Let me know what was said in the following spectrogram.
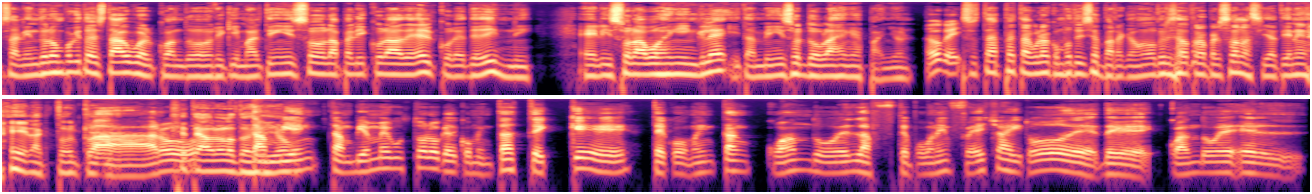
Saliéndole un poquito de Star Wars, cuando Ricky Martin hizo la película de Hércules de Disney, él hizo la voz en inglés y también hizo el doblaje en español. Ok. Eso está espectacular, como tú dices, para que van a utilizar a otra persona si ya tienen ahí el actor que, Claro. que te habla los dos idiomas. También, también me gustó lo que comentaste, que te comentan cuándo es la, te ponen fechas y todo de, de cuándo es el,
